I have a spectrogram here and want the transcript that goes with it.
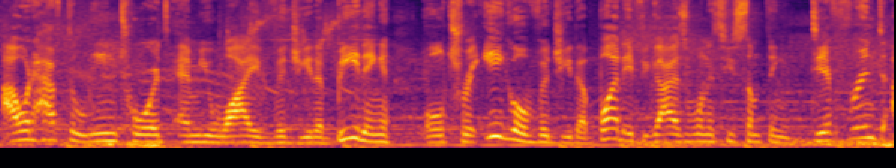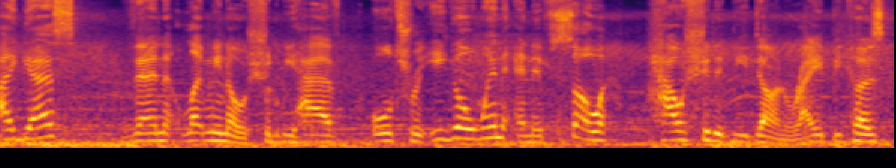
I would have to lean towards MUI Vegeta beating Ultra Ego Vegeta, but if you guys want to see something different, I guess, then let me know. Should we have Ultra Ego win? And if so, how should it be done, right? Because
